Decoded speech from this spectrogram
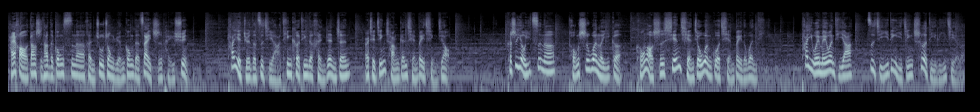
还好当时他的公司呢，很注重员工的在职培训。他也觉得自己啊听课听得很认真，而且经常跟前辈请教。可是有一次呢，同事问了一个孔老师先前就问过前辈的问题，他以为没问题啊，自己一定已经彻底理解了。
